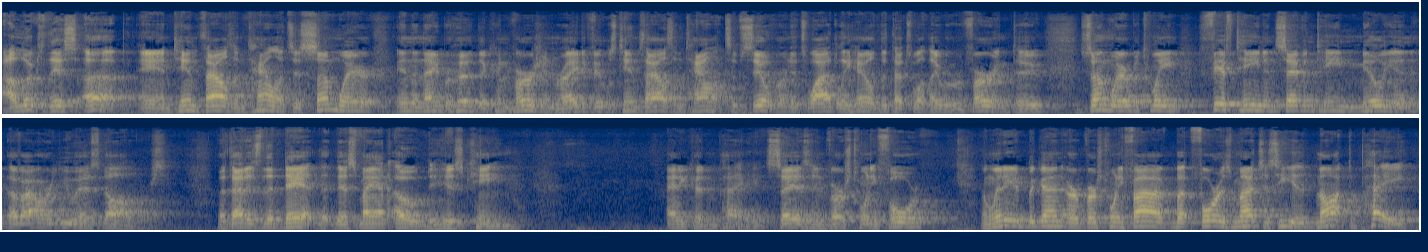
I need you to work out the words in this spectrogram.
I looked this up, and 10,000 talents is somewhere in the neighborhood, the conversion rate, if it was 10,000 talents of silver, and it's widely held that that's what they were referring to, somewhere between 15 and 17 million of our U.S. dollars. That that is the debt that this man owed to his king and he couldn't pay. It says in verse 24, and when he had begun, or verse 25, but for as much as he had not to pay,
